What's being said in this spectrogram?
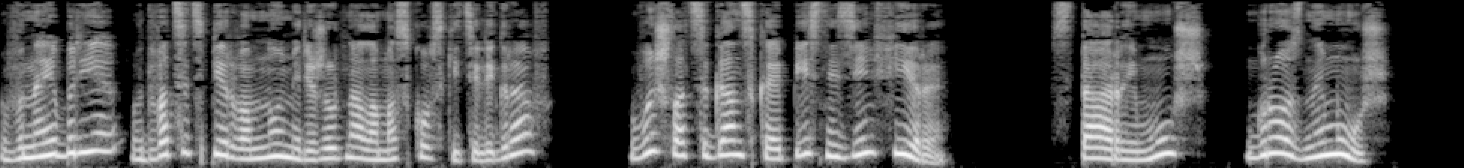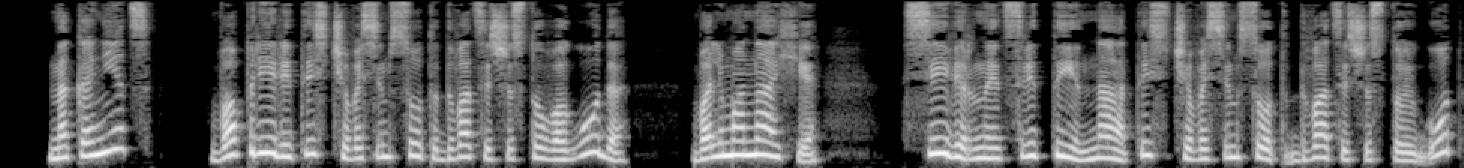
В ноябре в 21 номере журнала «Московский телеграф» вышла цыганская песня Земфиры «Старый муж, грозный муж». Наконец, в апреле 1826 года в альманахе «Северные цветы на 1826 год»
